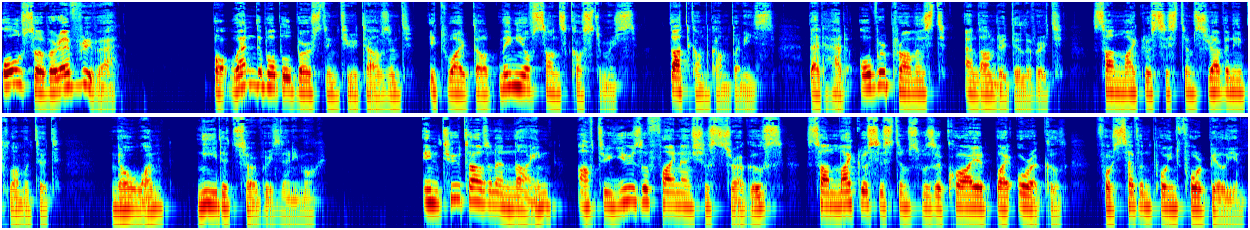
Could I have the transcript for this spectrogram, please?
also were everywhere. But when the bubble burst in 2000, it wiped out many of Sun's customers, dot-com companies, that had overpromised and underdelivered. Sun Microsystems revenue plummeted. No one needed servers anymore. In 2009, after years of financial struggles, Sun Microsystems was acquired by Oracle for 7.4 billion.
